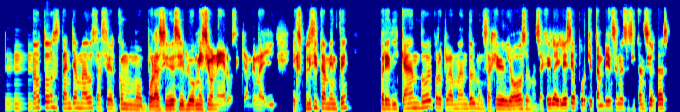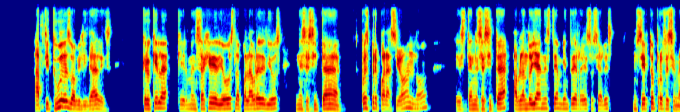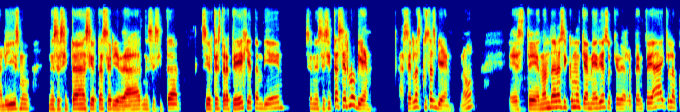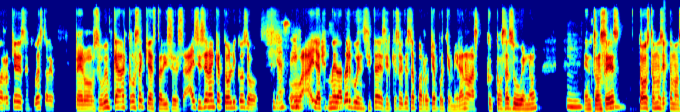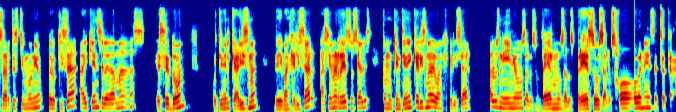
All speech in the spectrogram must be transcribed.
no todos están llamados a ser como, por así decirlo, misioneros y que anden ahí explícitamente predicando y proclamando el mensaje de Dios, el mensaje de la iglesia, porque también se necesitan ciertas aptitudes o habilidades. Creo que, la, que el mensaje de Dios, la palabra de Dios, necesita pues preparación, ¿no? Este, necesita, hablando ya en este ambiente de redes sociales, un cierto profesionalismo, necesita cierta seriedad, necesita cierta estrategia también, se necesita hacerlo bien, hacer las cosas bien, ¿no? Este, no andar así como que a medias o que de repente, ay, que la parroquia de San Judas pero suben cada cosa que hasta dices, ay, sí serán católicos o, ya o ay, ya me da vergüencita decir que soy de esa parroquia porque mira, no, las cosas suben, ¿no? Mm. Entonces, todos estamos llamados a dar testimonio, pero quizá hay quien se le da más ese don o tiene el carisma de evangelizar hacia las redes sociales, como quien tiene el carisma de evangelizar a los niños, a los enfermos, a los presos, a los jóvenes, etcétera.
